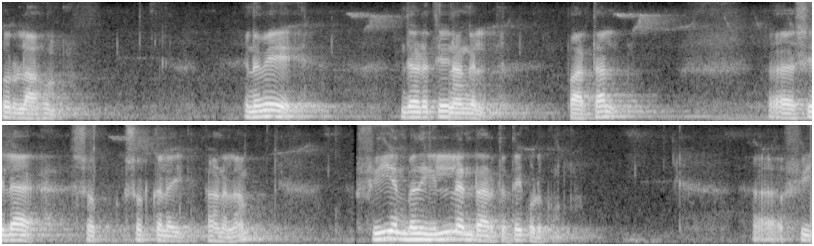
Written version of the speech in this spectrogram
பொருளாகும். எனவே இந்த இடத்தில் நாங்கள் பார்த்தால் சில சொற் சொற்களை காணலாம். ஃபி என்பது இல் என்ற அர்த்தத்தை கொடுக்கும். ஃபி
